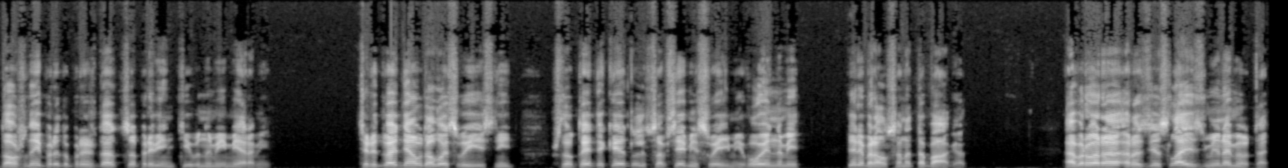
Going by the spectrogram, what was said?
должны предупреждаться превентивными мерами. Через два дня удалось выяснить, что Тетти Кетль со всеми своими воинами перебрался на Табаго. Аврора разнесла из миномета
